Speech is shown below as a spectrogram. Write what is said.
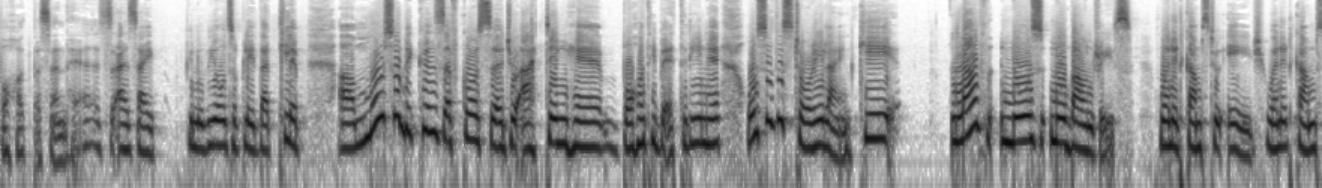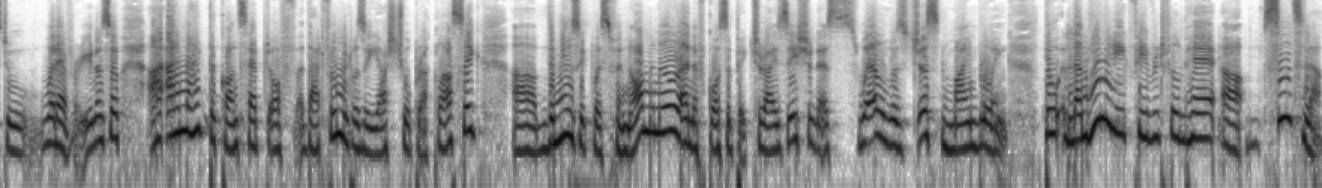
बहुत पसंद है as I you know we also play that clip more so because of course जो एक्टिंग है बहुत ही बेहतरीन है. ऑल्सो द स्टोरी लाइन कि love knows no boundaries when it comes to age, when it comes to whatever, you know. So I, like the concept of that film. It was a Yash Chopra classic. Uh, the music was phenomenal, and of course, the picturization as well was just mind blowing. So, Lamhe my favorite film hai, uh, Silsila.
